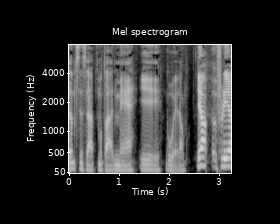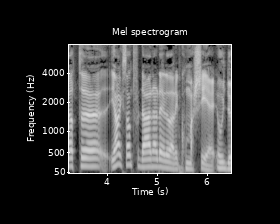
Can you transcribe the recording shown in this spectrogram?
den syns jeg på en måte er med i goderaen. Ja, fordi at eh, Ja, ikke sant, for der er det det derre kommersielle Å, da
